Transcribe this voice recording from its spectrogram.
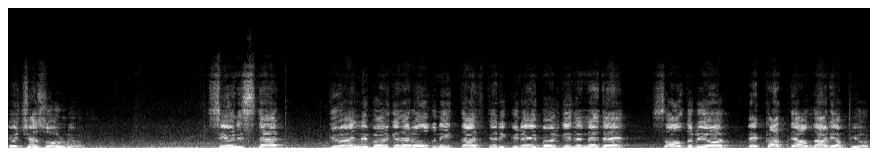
göçe zorluyor. Siyonistler güvenli bölgeler olduğunu iddia ettikleri güney bölgelerine de saldırıyor ve katliamlar yapıyor.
